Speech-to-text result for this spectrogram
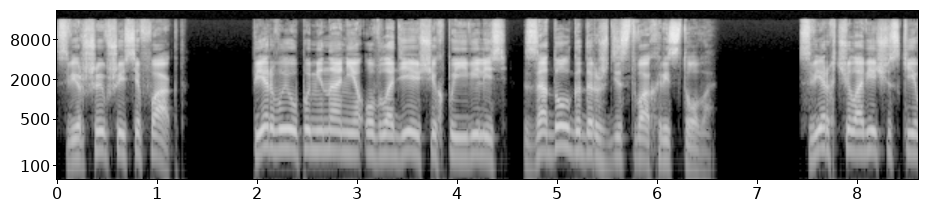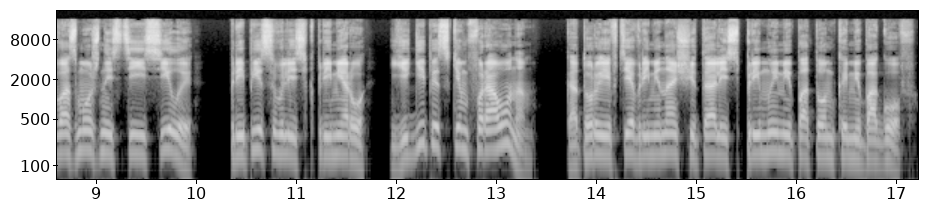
Свершившийся факт. Первые упоминания о владеющих появились задолго до Рождества Христова. Сверхчеловеческие возможности и силы приписывались, к примеру, египетским фараонам, которые в те времена считались прямыми потомками богов.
